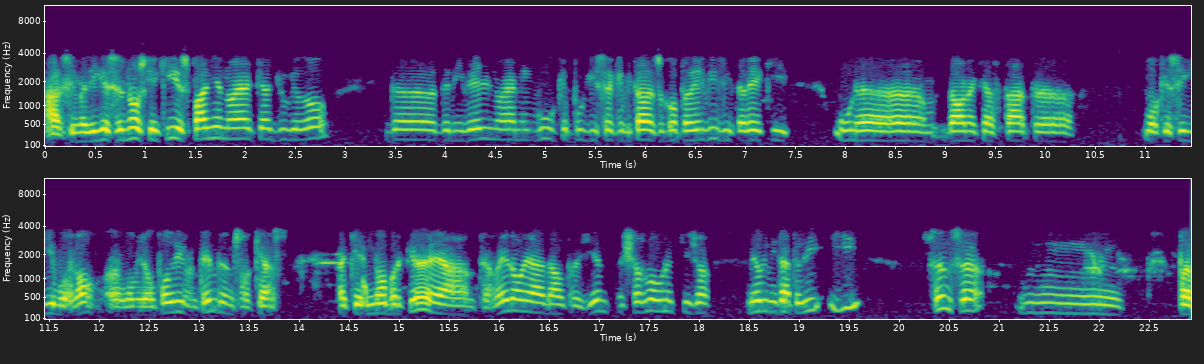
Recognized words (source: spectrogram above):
Ara, si me diguessis, no, és que aquí a Espanya no hi ha cap jugador de, de nivell, no hi ha ningú que pugui ser capità de la Copa Davis i també aquí una dona que ha estat eh, el que sigui, bueno, lo millor ho podríem entendre, en el cas aquest no, perquè hi ha en Ferrero, hi ha d'altra gent, això és l'únic que jo m'he limitat a dir, i sense mm, per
